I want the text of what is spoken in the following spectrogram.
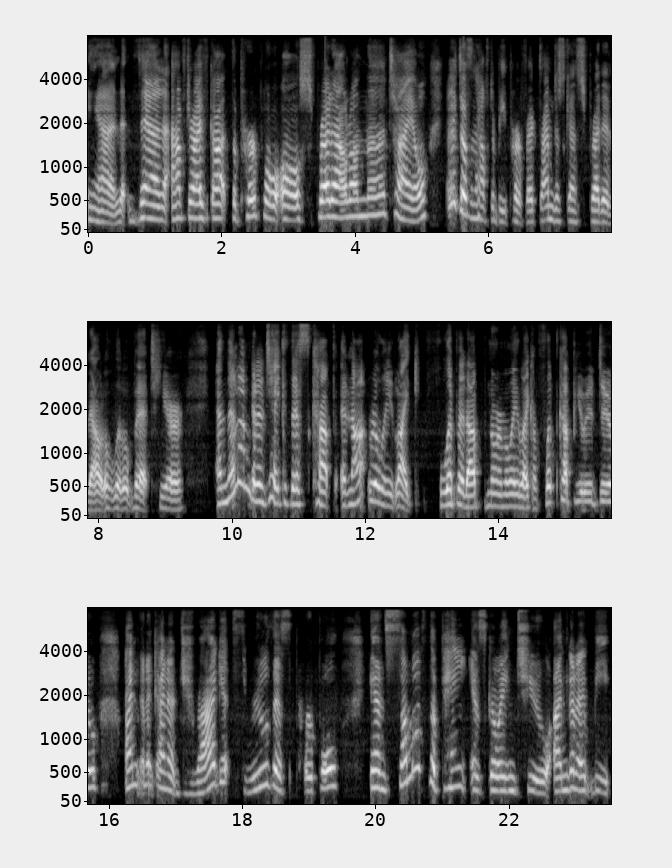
And then after I've got the purple all spread out on the tile, and it doesn't have to be perfect, I'm just going to spread it out a little bit here. And then I'm going to take this cup and not really like flip it up normally like a flip cup you would do. I'm going to kind of drag it through this purple and some of the paint is going to, I'm going to be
